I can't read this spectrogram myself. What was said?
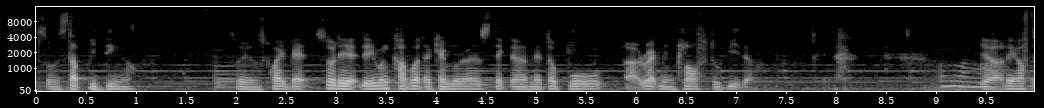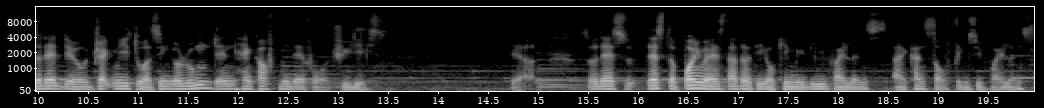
So start beating. So it was quite bad. So they, they even covered the cameras, take the metal pole, uh, wrap in cloth to beat. ah. Oh Yeah, then after that, they'll drag me to a single room, then handcuff me there for three days. Yeah, so that's that's the point where I started to think, okay, maybe violence, I can't solve things with violence.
